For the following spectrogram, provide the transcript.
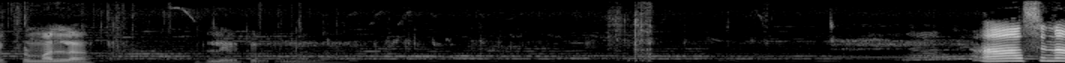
ఇప్పుడు మళ్ళా లేటు మళ్ళా. ఆ, వస్తున్నా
